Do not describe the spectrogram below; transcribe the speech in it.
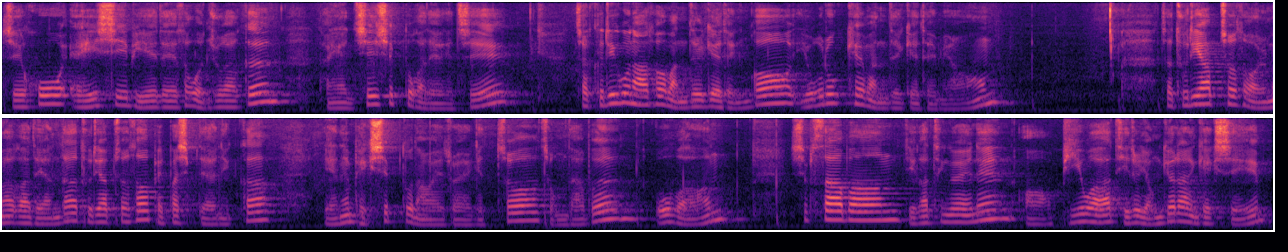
즉, 호 ACB에 대해서 원주각은 당연히 70도가 되겠지. 자, 그리고 나서 만들게 된 거, 요렇게 만들게 되면, 자, 둘이 합쳐서 얼마가 돼야 한다? 둘이 합쳐서 180 돼야니까 얘는 110도 나와야 줘야겠죠. 정답은 5번. 14번 얘 같은 경우에는 어, B와 D를 연결하는 객심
